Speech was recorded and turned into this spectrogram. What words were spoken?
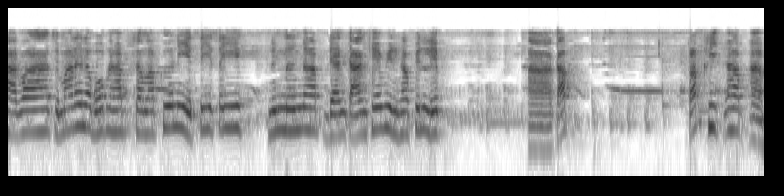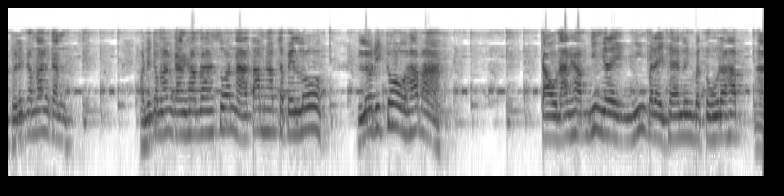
คาดว่าจะมาในระบบนะครับสำหรับคืนนี้ซีซีหนึ่งหนึ่งนะครับ แดนกลางเควินครับ ฟิลิป อ่าครับรับคลิกนะครับ อ่าเพื่อกำลังกัน ผลได้กำลังกันครับนะส่วนหนาตั้มครับจะเป็นโลโลดิโก้ครับอ่าเก่านัดครับ ยิ่งไปได้ยิ่งไปได้แค่หนึ่งประตูนะครับอ่า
